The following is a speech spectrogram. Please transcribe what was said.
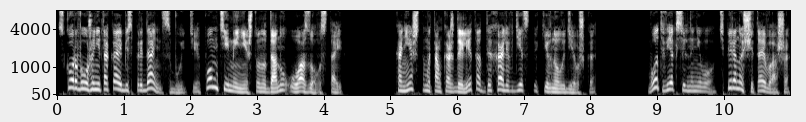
«Скоро вы уже не такая беспреданница будете. Помните имение, что на Дону у Азова стоит?» «Конечно, мы там каждое лето отдыхали в детстве», — кивнула девушка. «Вот вексель на него. Теперь оно, считай, ваше.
